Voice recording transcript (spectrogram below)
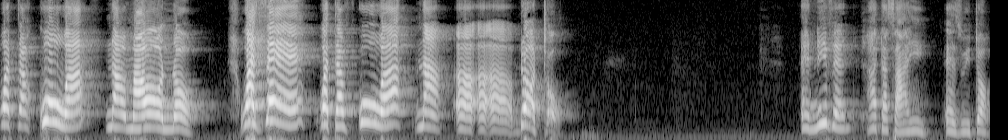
watakuwa na maono. Wazee watakuwa na ndoto uh, uh, uh, and even hata saa hii as we talk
